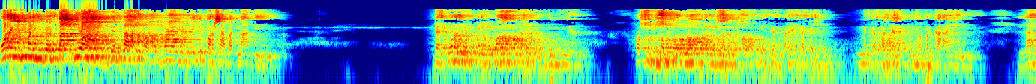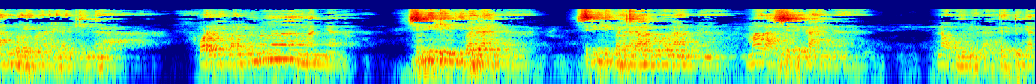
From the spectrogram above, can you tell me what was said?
orang yang paling bertakwa di antara hamba-hambanya itu para sahabat Nabi dan orang yang paling wara dalam dunia. Rasulullah Shallallahu Alaihi Wasallam khawatirkan mereka mendapatkan lima perkara ini. Lalu bagaimana dengan kita? Orang yang paling lemah imannya, sedikit ibadahnya, sedikit baca Al-Qurannya, malas sedekahnya. Nauzubillah, tentunya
